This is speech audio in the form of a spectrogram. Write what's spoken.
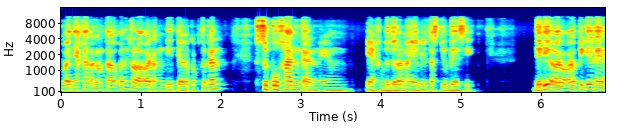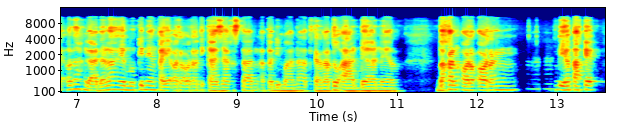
kebanyakan orang tahu kan kalau orang di Tiongkok itu kan sukuhan kan yang ya kebetulan mayoritas juga sih jadi orang-orang pikir kayak oh nggak ada lah yang mungkin yang kayak orang-orang di Kazakhstan atau di mana ternyata tuh ada Nel. Bahkan orang-orang yang pakai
